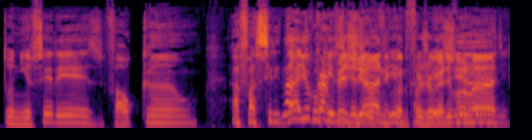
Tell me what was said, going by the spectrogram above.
Toninho Cerezo, Falcão, a facilidade Não, e o com que eles Carpegiani, quando foi jogar de volante.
